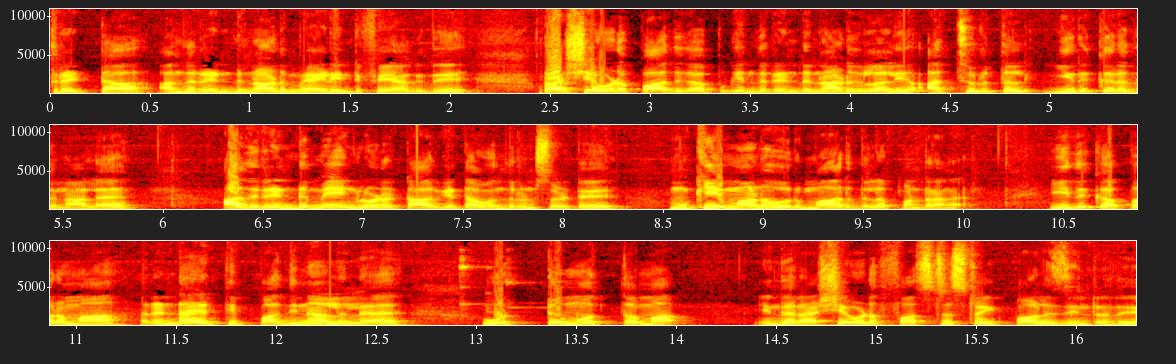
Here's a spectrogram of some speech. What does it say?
த்ரெட்டாக அந்த ரெண்டு நாடுமே ஐடென்டிஃபை ஆகுது. ரஷ்யாவோட பாதுகாப்புக்கு இந்த ரெண்டு நாடுகளாலையும் அச்சுறுத்தல் இருக்கிறதுனால அது ரெண்டுமே எங்களோட டார்கெட்டாக வந்துடும் சொல்லிட்டு முக்கியமான ஒரு மாறுதலை பண்ணுறாங்க இதுக்கப்புறமா ரெண்டாயிரத்தி பதினாலில் ஒட்டு மொத்தமாக இந்த ரஷ்யாவோட ஃபஸ்ட்டு ஸ்ட்ரைக் பாலிசின்றது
